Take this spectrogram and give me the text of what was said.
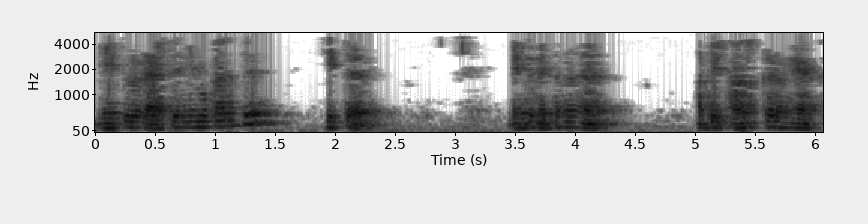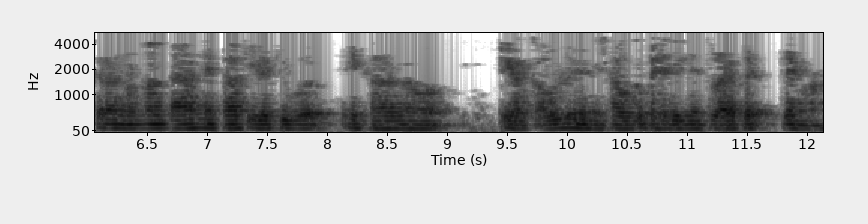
මේ තුල රැස් වෙන්නේ මොකද්ද? හිත. මේක මෙතන අපි සංස්කරණයක් කරන්න නම් දාන්න එපා කියලා කිව්ව ඒ කාරණාව ටිකක් අවුල් වෙන නිසා උක පැහැදිලි නැතුව අරක දැම්මා.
